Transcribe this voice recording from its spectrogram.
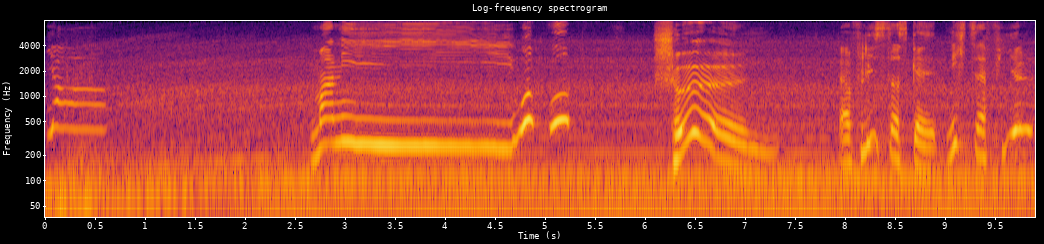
Ja. Money. Wupp, wupp. Schön. Da fließt das Geld. Nicht sehr viel,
